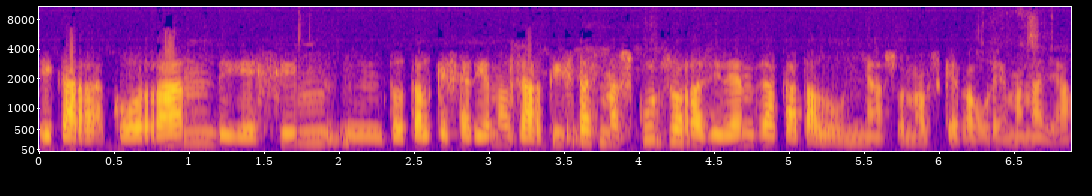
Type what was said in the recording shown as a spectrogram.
i que recorren, diguéssim, tot el que serien els artistes nascuts o residents a Catalunya, són els que veurem en allà.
